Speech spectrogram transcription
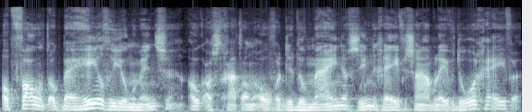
Opvallend ook bij heel veel jonge mensen, ook als het gaat dan over de domeinen, zin geven, samenleven, doorgeven.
